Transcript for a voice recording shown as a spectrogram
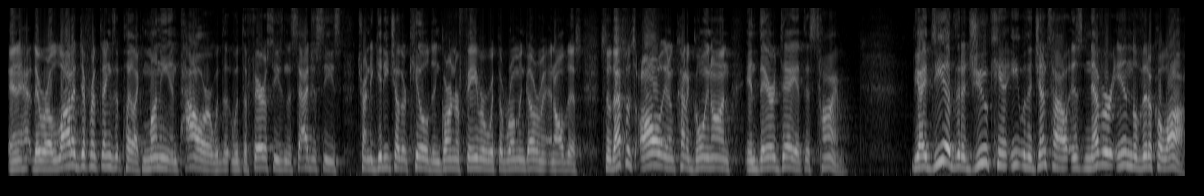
and there were a lot of different things at play, like money and power with the, with the Pharisees and the Sadducees trying to get each other killed and garner favor with the Roman government and all this. So that's what's all you know, kind of going on in their day at this time. The idea that a Jew can't eat with a Gentile is never in Levitical law,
